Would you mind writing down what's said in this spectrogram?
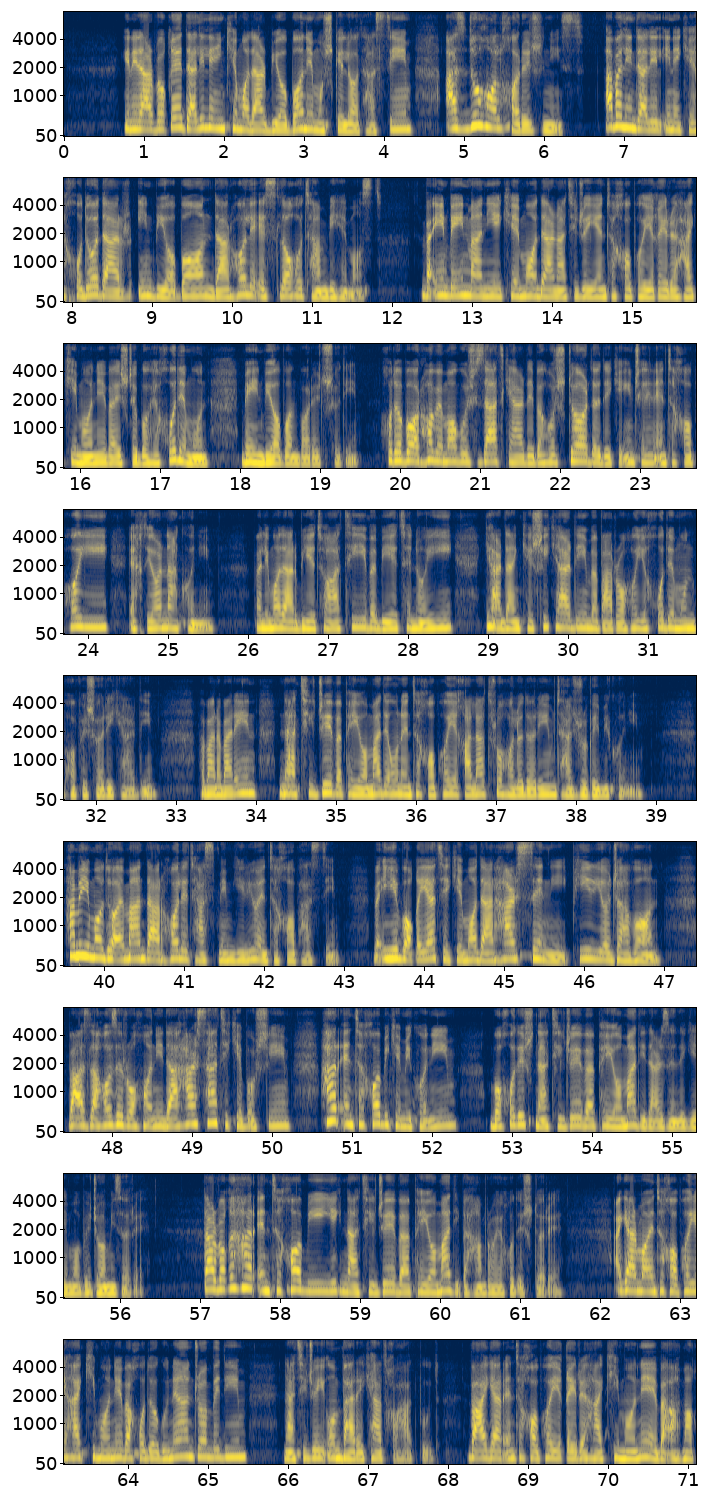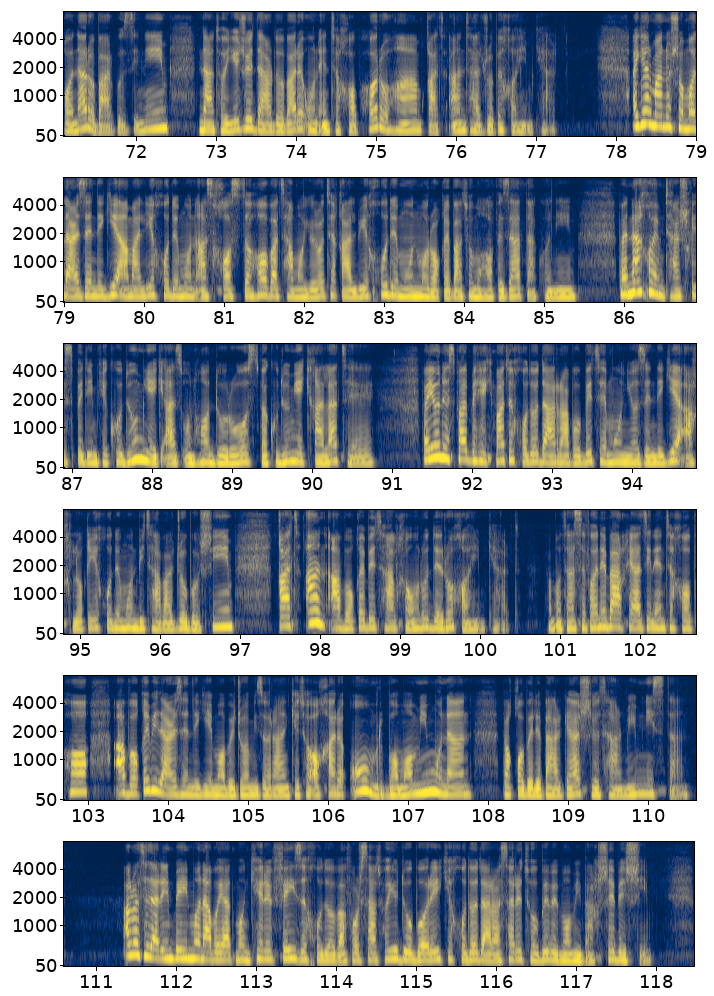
یعنی در واقع دلیل اینکه ما در بیابان مشکلات هستیم از دو حال خارج نیست. اولین دلیل اینه که خدا در این بیابان در حال اصلاح و تنبیه ماست. و این به این معنیه که ما در نتیجه انتخاب های غیر حکیمانه و اشتباه خودمون به این بیابان وارد شدیم. خدا بارها به ما گوش زد کرده به هشدار داده که این چنین انتخاب هایی اختیار نکنیم. ولی ما در بیعتاعتی و بیعتنایی گردن کشی کردیم و بر راه های خودمون پافشاری کردیم. و بنابراین نتیجه و پیامد اون انتخاب های غلط رو حالا داریم تجربه می کنیم. همه ما دائما در حال تصمیم گیری و انتخاب هستیم و این یه واقعیته که ما در هر سنی، پیر یا جوان و از لحاظ روحانی در هر سطحی که باشیم، هر انتخابی که می کنیم با خودش نتیجه و پیامدی در زندگی ما به جا می‌ذاره. در واقع هر انتخابی یک نتیجه و پیامدی به همراه خودش داره. اگر ما انتخاب های حکیمانه و خداگونه انجام بدیم، نتیجه اون برکت خواهد بود. و اگر انتخاب های غیر حکیمانه و احمقانه رو برگزینیم، نتایج دردآور اون انتخاب ها رو هم قطعا تجربه خواهیم کرد. اگر من و شما در زندگی عملی خودمون از خواسته ها و تمایلات قلبی خودمون مراقبت و محافظت نکنیم و نخواهیم تشخیص بدیم که کدوم یک از اونها درست و کدوم یک غلطه و یا نسبت به حکمت خدا در روابطمون یا زندگی اخلاقی خودمون بی توجه باشیم قطعا عواقب تلخ اون رو درو خواهیم کرد. متاسفانه برخی از این انتخاب ها عواقبی در زندگی ما به جا می‌ذارن که تا آخر عمر با ما میمونن و قابل برگشت یا ترمیم نیستن. البته در این بین ما نباید منکر فیض خدا و فرصتهای دوباره که خدا در اثر توبه به ما میبخشه بشیم.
